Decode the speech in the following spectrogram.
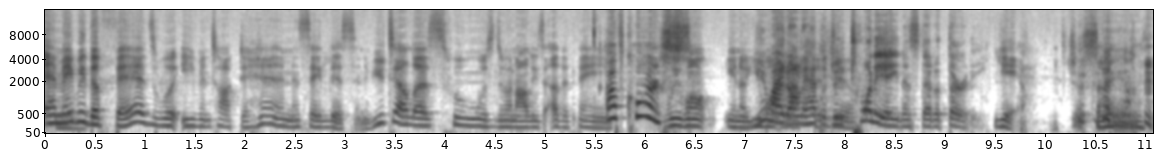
And maybe mm. the feds will even talk to him and say, "Listen, if you tell us who was doing all these other things, Of course. we won't. You know, you, you won't might only have to do do 28 instead of 30. Yeah, Just saying.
